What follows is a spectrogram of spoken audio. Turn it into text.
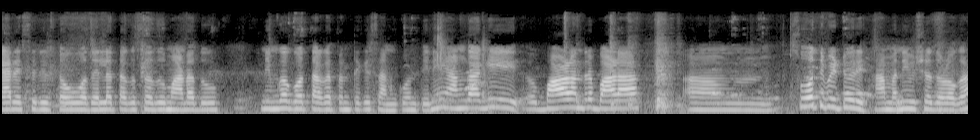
ಯಾರ ಹೆಸರು ಇರ್ತಾವೆ, ಅದೆಲ್ಲ ತೆಗ್ಸೋದು, ಮಾಡೋದು ನಿಮ್ಗೆ ಗೊತ್ತಾಗತ್ತಂತ ಕೇಸ್ ಅನ್ಕೊಂತೀನಿ ಹಂಗಾಗಿ ಭಾಳ ಅಂದ್ರೆ ಭಾಳ ಸೋತಿ ರೀ ಆ ಮನೆ ವಿಷಯದೊಳಗೆ.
